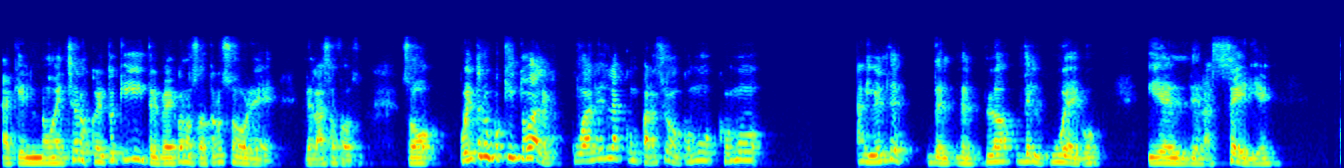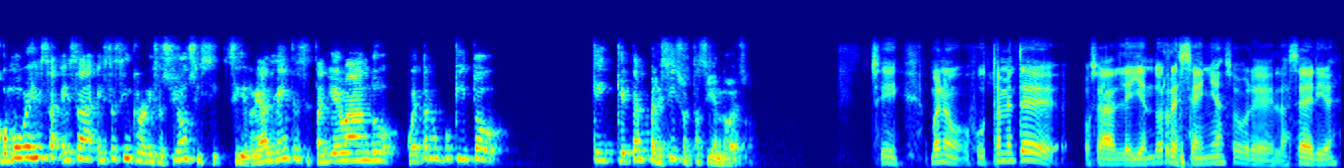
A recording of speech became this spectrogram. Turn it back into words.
a que nos eche los cuentos aquí y trepee con nosotros sobre The Last of Us. So, cuéntanos un poquito, Alex, ¿cuál es la comparación? ¿Cómo, cómo a nivel de, del, del plot del juego y el de la serie, cómo ves esa, esa, esa sincronización? Si, si, si realmente se está llevando, cuéntanos un poquito qué, qué tan preciso está haciendo eso. Sí, bueno, justamente, o sea, leyendo reseñas sobre la serie,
